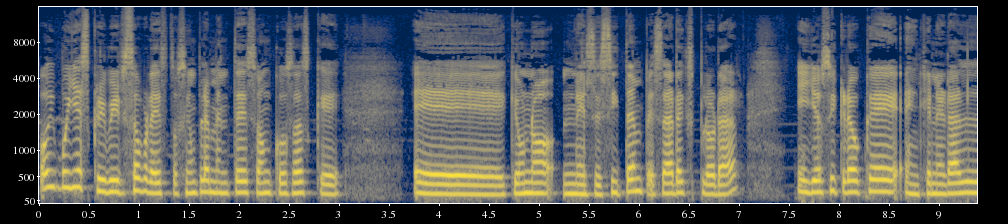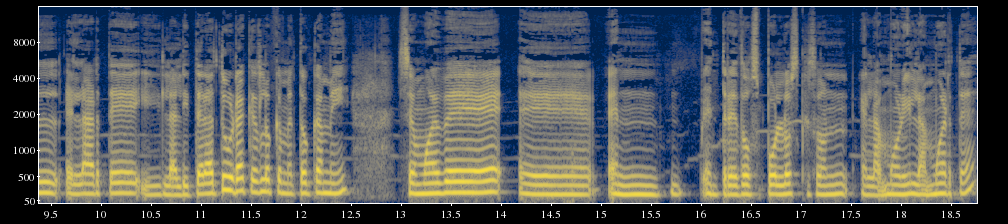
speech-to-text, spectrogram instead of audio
hoy voy a escribir sobre esto, simplemente son cosas que, eh, que uno necesita empezar a explorar y yo sí creo que en general el arte y la literatura, que es lo que me toca a mí, se mueve eh, en, entre dos polos que son el amor y la muerte.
